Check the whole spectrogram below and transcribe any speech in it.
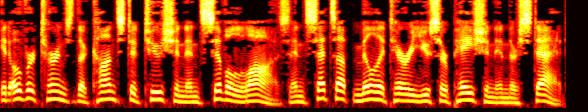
it overturns the Constitution and civil laws and sets up military usurpation in their stead."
